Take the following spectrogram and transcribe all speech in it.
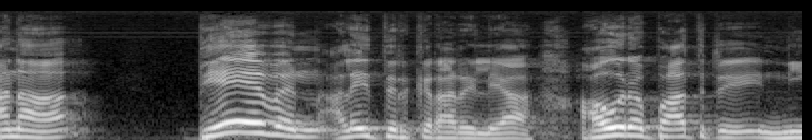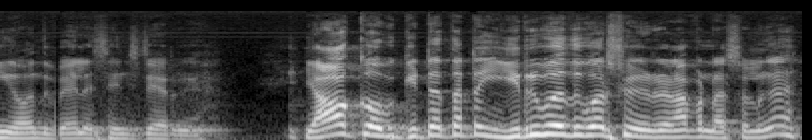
ஆனால் தேவன் அழைத்திருக்கிறார் இல்லையா? அவரை பார்த்துட்டு நீங்கள் வந்து வேலை செஞ்சுட்டே இருங்க. யாக்கோவு கிட்டத்தட்ட இருபது வருஷம் என்ன பண்ண சொல்லுங்கள்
